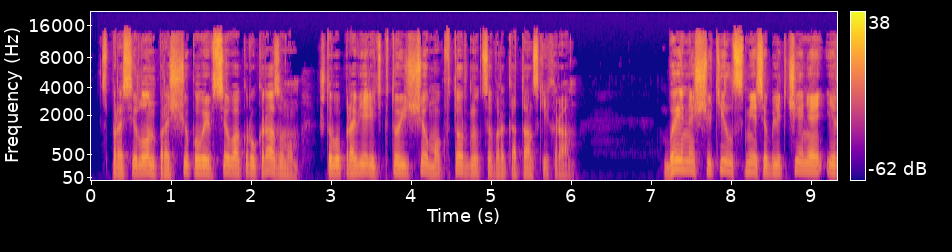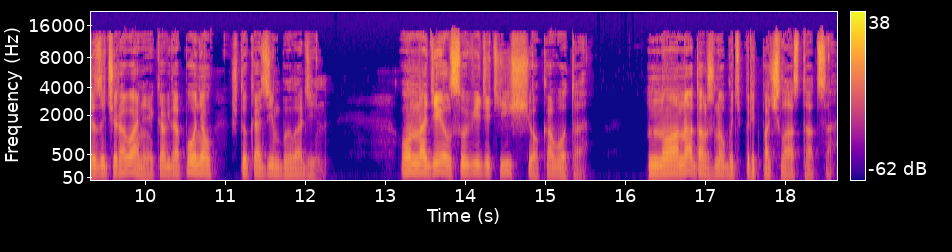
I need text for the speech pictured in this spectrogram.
– спросил он, прощупывая все вокруг разумом, чтобы проверить, кто еще мог вторгнуться в Рокотанский храм. Бэйн ощутил смесь облегчения и разочарования, когда понял, что Казим был один. Он надеялся увидеть еще кого-то. Но она, должно быть, предпочла остаться.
